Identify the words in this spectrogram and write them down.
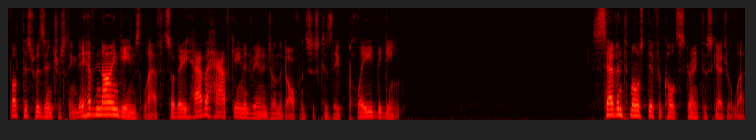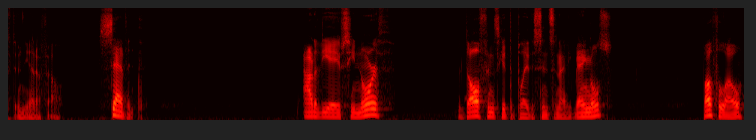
thought this was interesting. They have 9 games left, so they have a half game advantage on the Dolphins just cuz they've played the game. Seventh most difficult strength of schedule left in the NFL. Seventh out of the AFC North, the Dolphins get to play the Cincinnati Bengals. Buffalo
